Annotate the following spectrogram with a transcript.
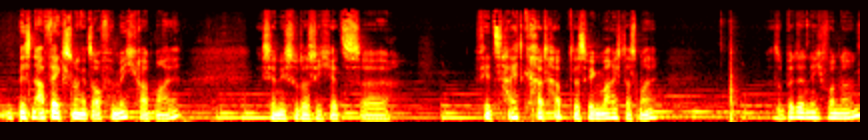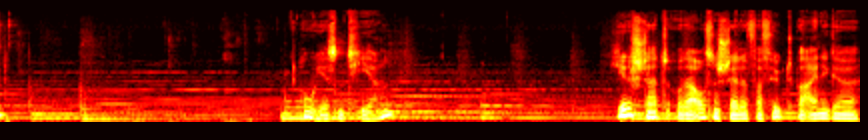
Ein bisschen Abwechslung jetzt auch für mich gerade mal. Ist ja nicht so, dass ich jetzt äh, viel Zeit gerade habe, deswegen mache ich das mal. Also bitte nicht wundern. Oh, hier ist ein Tier. Jede Stadt oder Außenstelle verfügt über einige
